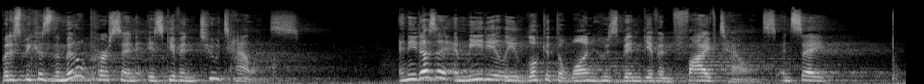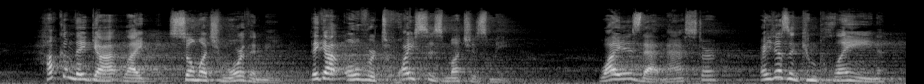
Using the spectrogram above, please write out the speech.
but it's because the middle person is given two talents. And he doesn't immediately look at the one who's been given five talents and say, How come they got like so much more than me? They got over twice as much as me. Why is that, Master? He doesn't complain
